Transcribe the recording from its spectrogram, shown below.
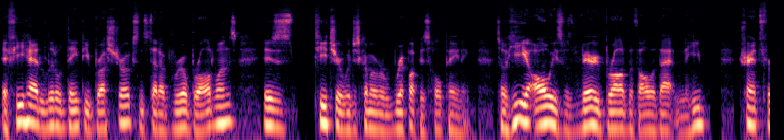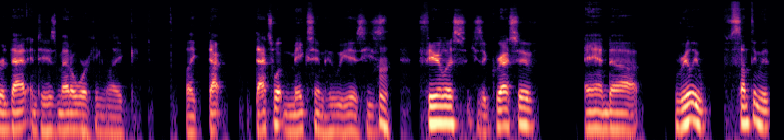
If he had little dainty brushstrokes instead of real broad ones, his teacher would just come over and rip up his whole painting. So he always was very broad with all of that, and he transferred that into his metalworking. Like, like that. That's what makes him who he is. He's Hmm. fearless. He's aggressive, and uh, really something that,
